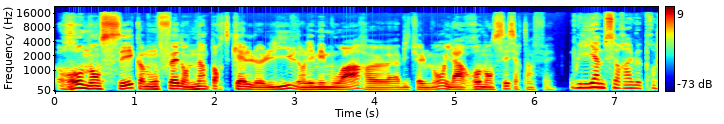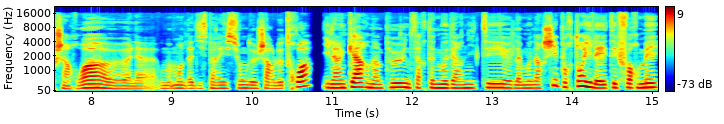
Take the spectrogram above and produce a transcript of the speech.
romancé, comme on fait dans n'importe quel livre, dans les mémoires euh, habituellement, il a romancé certains faits. William sera le prochain roi euh, au moment de la disparition de Charles III. Il incarne un peu une certaine modernité euh, de la monarchie pourtant il a été formé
